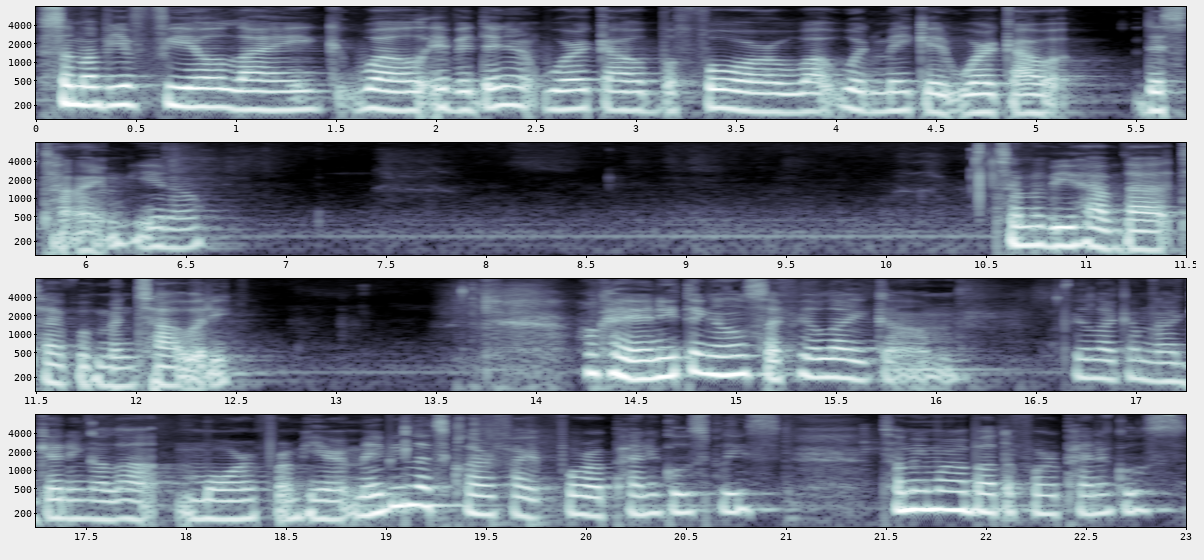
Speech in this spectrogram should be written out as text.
Some of you feel like, well, if it didn't work out before, what would make it work out this time, you know? Some of you have that type of mentality. Okay, anything else? I feel like um feel like I'm not getting a lot more from here. Maybe let's clarify Four of Pentacles, please. Tell me more about the Four of Pentacles.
